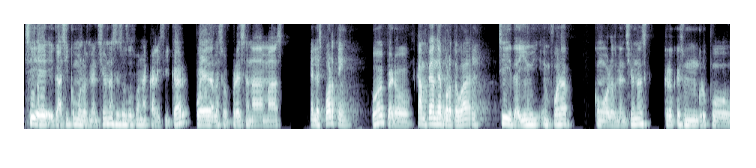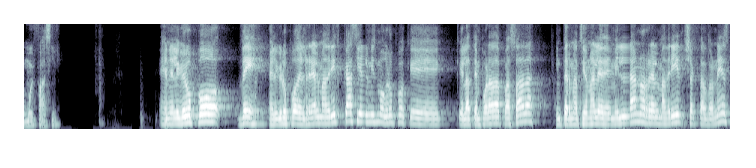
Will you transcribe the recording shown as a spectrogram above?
Sí, eh, así como los mencionas, esos dos van a calificar. Puede dar la sorpresa nada más el Sporting. pero. Campeón de Portugal. Sí, de ahí en fuera, como los mencionas, creo que es un grupo muy fácil. En el grupo D, el grupo del Real Madrid, casi el mismo grupo que, la temporada pasada. Internacionales de Milano, Real Madrid, Shakhtar Donetsk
